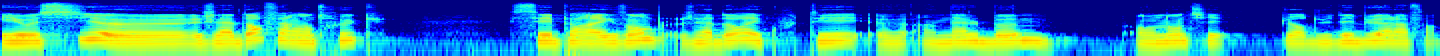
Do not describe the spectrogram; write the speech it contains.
Et aussi, euh, j'adore faire un truc. C'est par exemple, j'adore écouter un album en entier, genre du début à la fin.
